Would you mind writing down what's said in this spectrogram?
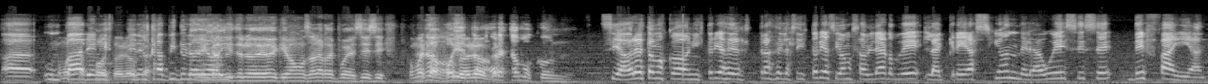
a un par en, este- en el capítulo En de el hoy. capítulo de hoy que vamos a hablar después, sí, sí. Como No, esa foto hoy ahora estamos con. Sí, ahora estamos con historias detrás de las historias y vamos a hablar de la creación de la USS Defiant.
